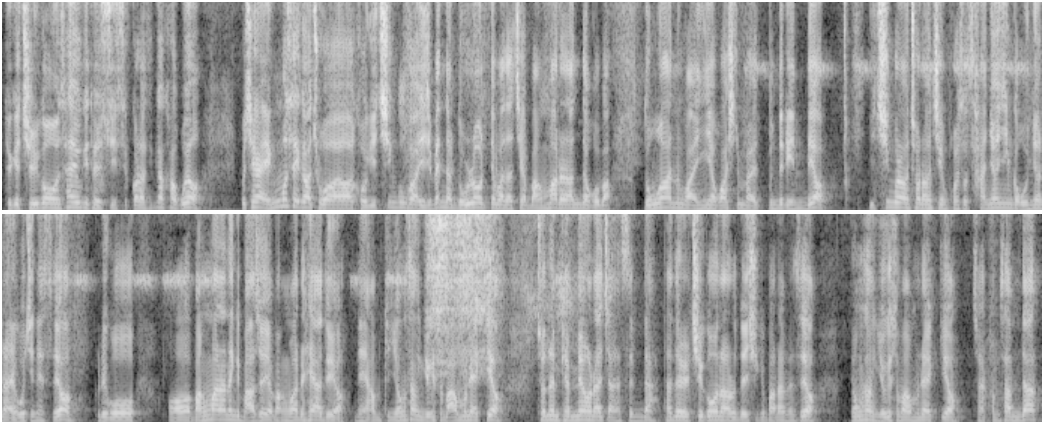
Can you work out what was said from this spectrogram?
되게 즐거운 사육이 될 수 있을 거라 생각하고요. 제가 앵무새가 좋아 거기 친구가 이제 맨날 놀러 올 때마다 제가 막말을 한다고 막 너무하는 거 아니냐고 하시는 말- 분들이 있는데요. 이 친구랑 저랑 지금 벌써 4년인가 5년을 알고 지냈어요. 그리고 어, 막말하는 게 맞아요. 막말을 해야 돼요. 네, 아무튼 영상 여기서 마무리할게요. 저는 변명을 하지 않습니다. 다들 즐거운 하루 되시길 바라면서요. 영상 여기서 마무리할게요. 자, 감사합니다.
